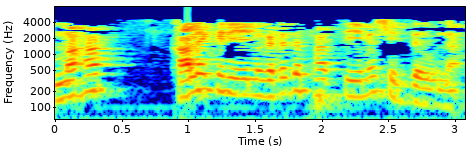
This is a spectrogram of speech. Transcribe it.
මහත් කලකිරීමකටදපත් වීම සිද්ධ වුණා.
